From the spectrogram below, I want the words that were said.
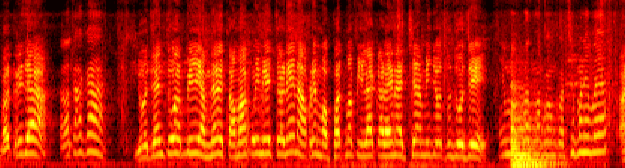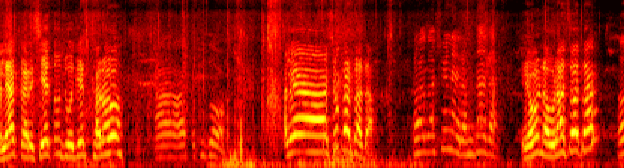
બત્રીજા હા કાકા. જોજે ને તું અબી અમને તમાકુ ને ચડે ને આપણે મફતમાં પીલા કઢાયના જ છે અમે જો તું જોજે. એ મફતમાં કામ કરશે પણ હવે અલ્યા કરશે તું જોજે જ ખરો. હા હા પછી જો. અલ્યા શું કરતા હતા? કશું નહીં રમતા હતા. એવો નવરાશો હતા હો.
